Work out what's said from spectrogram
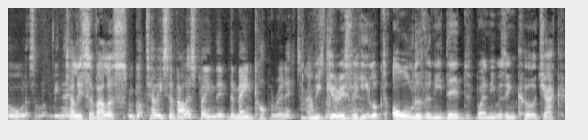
oh, let's have a look at my names. Telly Savalas. We've got Telly Savalas playing the, the main copper in it. I mean, curiously, he looked older than he did when he was in Kojak.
